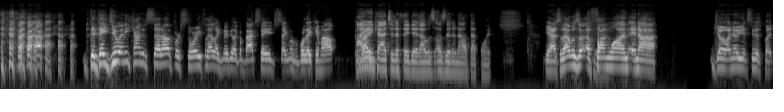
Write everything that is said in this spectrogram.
Did they do any kind of setup or story for that? Like maybe like a backstage segment before they came out? I didn't catch it if they did. I was I was in and out at that point. Yeah, so that was a, a fun one. And uh Joe, I know you didn't see this, but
